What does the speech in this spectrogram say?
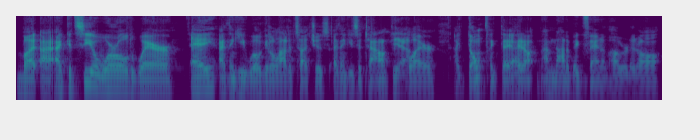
But I, I could see a world where a I think he will get a lot of touches. I think he's a talented Yeah. player. I don't think they. I don't. I'm not a big fan of Hubbard at all.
